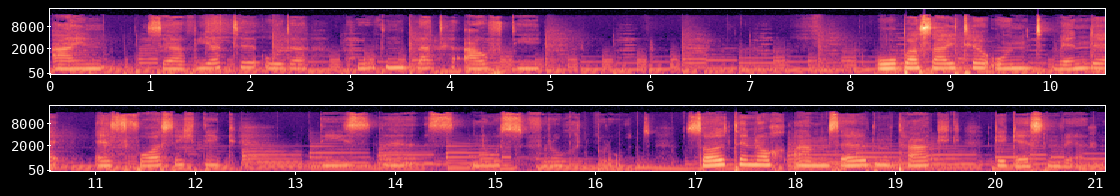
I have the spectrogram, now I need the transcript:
ein Serviette oder Kuchenplatte auf die Oberseite und wende es vorsichtig dieses Nussfruchtbrot. Sollte noch am selben Tag gegessen werden.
